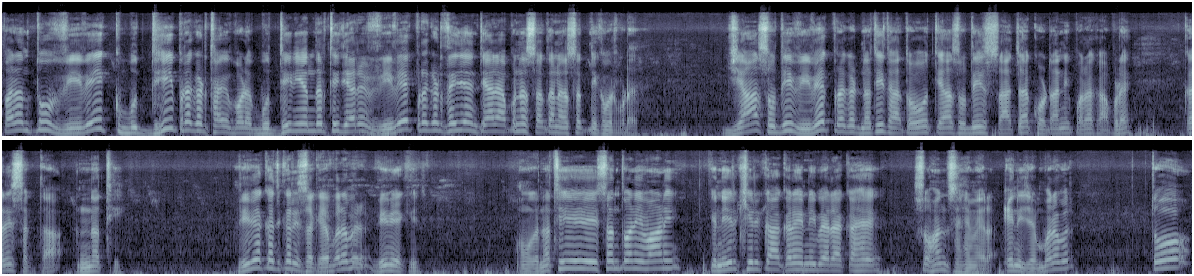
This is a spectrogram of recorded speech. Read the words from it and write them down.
પરંતુ વિવેક બુદ્ધિ પ્રગટ થવી પડે. બુદ્ધિની અંદરથી જ્યારે વિવેક પ્રગટ થઈ જાય ને ત્યારે આપણને સત અને અસતની ખબર પડે જ્યાં સુધી વિવેક પ્રગટ નથી થતો, ત્યાં સુધી સાચા ખોટાની પરખ આપણે કરી શકતા નથી. વિવેક જ કરી શકે, બરાબર? વિવેકી જ. નથી સંતોની વાણી કે નિરખીરકા કરે, નિબેરા કહે સોહંસ હે મેરા, એની જેમ, બરાબર? તો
